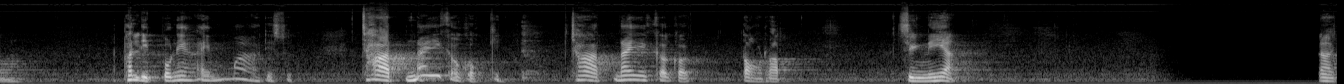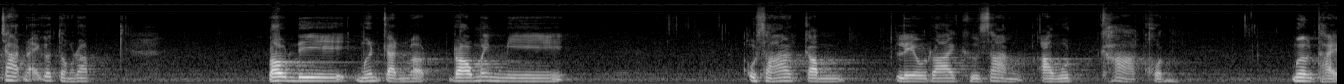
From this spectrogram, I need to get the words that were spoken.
ร ผลิตพวกนี้ให้มากที่สุด ชาติไหนเขาก็กิน ชาติไหนเขาก็ ต้องรับ สิ่งนี้อาชาติไหนก็ต้องรับ เราดีเหมือนกันว่าเราไม่มีอุตสาหกรรมเลวร้ายคือสร้างอาวุธฆ่าคน เมืองไทย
